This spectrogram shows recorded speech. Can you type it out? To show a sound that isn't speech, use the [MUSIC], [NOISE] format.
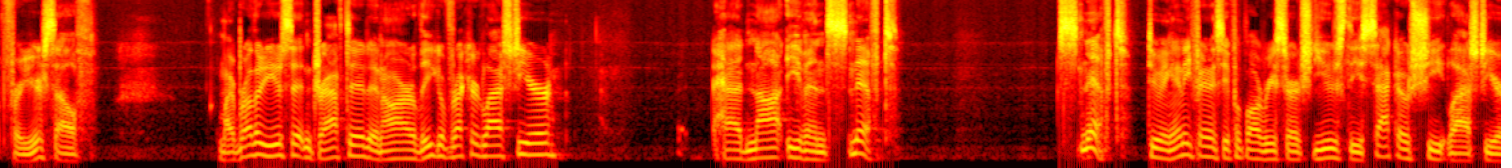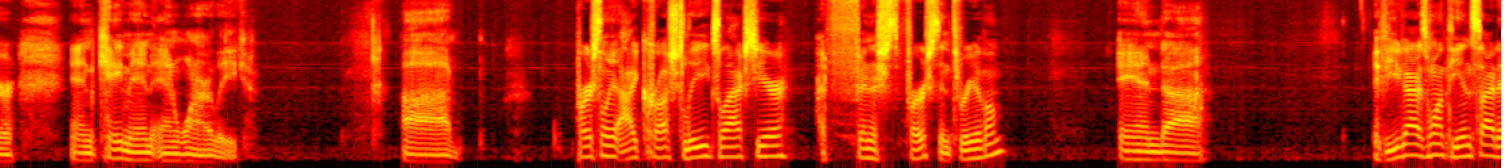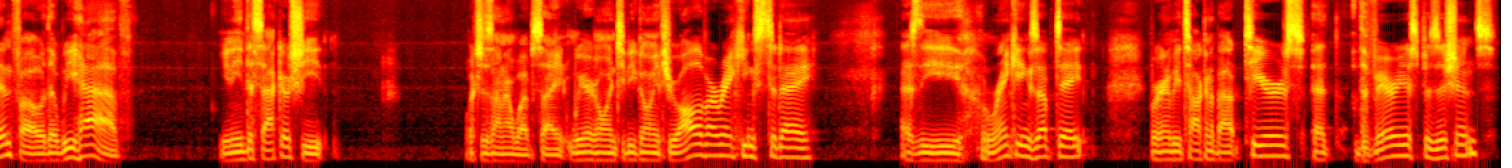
for yourself my brother used it and drafted in our league of record last year had not even sniffed sniffed doing any fantasy football research used the Sacco sheet last year and came in and won our league. Uh, personally, I crushed leagues last year. I finished first in three of them. And uh, if you guys want the inside info that we have, you need the Sacco sheet which is on our website. We are going to be going through all of our rankings today. As the rankings update, we're going to be talking about tiers at the various positions,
